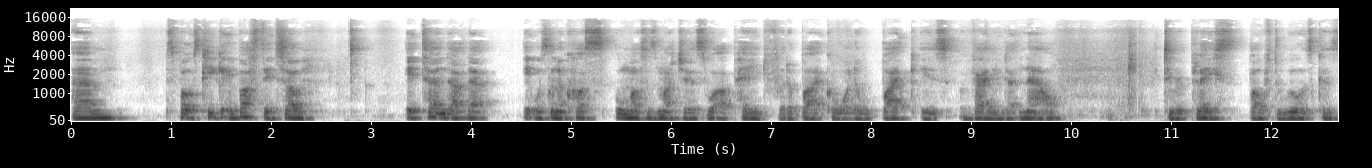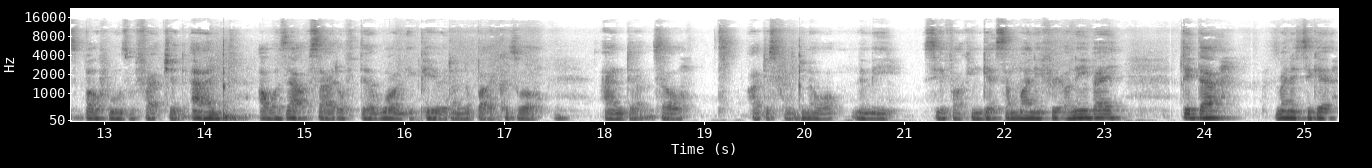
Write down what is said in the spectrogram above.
um, spokes keep getting busted. So it turned out that it was going to cost almost as much as what I paid for the bike or what the bike is valued at now to replace both the wheels because both wheels were fractured and I was outside of the warranty period on the bike as well. And um, so I just thought, you know what, let me see if I can get some money for it on eBay. Did that, managed to get a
